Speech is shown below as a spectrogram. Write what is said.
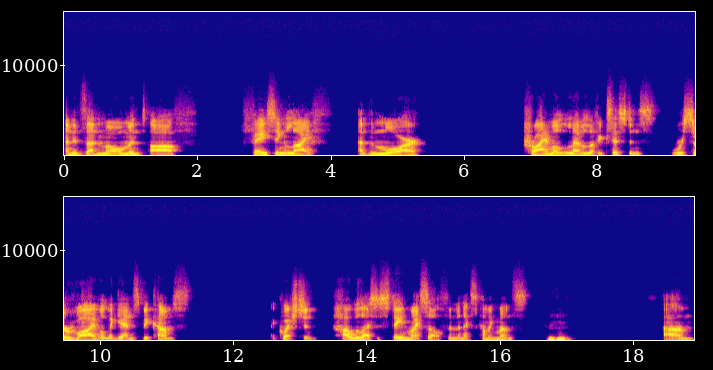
And it's that moment of facing life at the more primal level of existence where survival against becomes a question. How will I sustain myself in the next coming months? Mm-hmm. Um,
